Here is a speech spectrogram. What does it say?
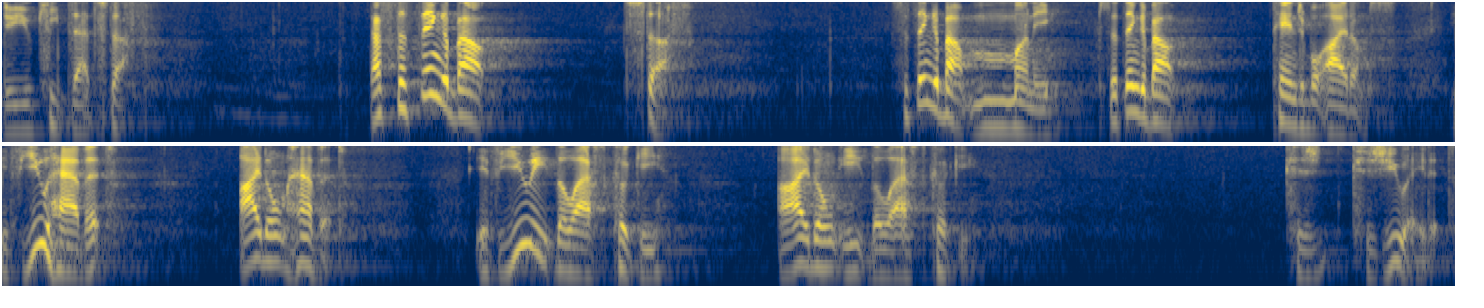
Do you keep that stuff? That's the thing about stuff. It's the thing about money, it's the thing about tangible items. If you have it, I don't have it. If you eat the last cookie, I don't eat the last cookie. Because you ate it.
